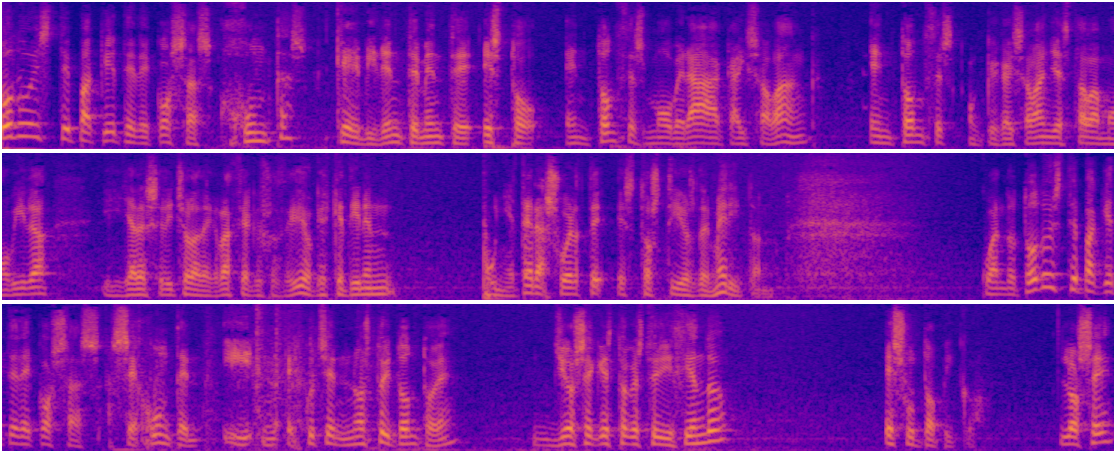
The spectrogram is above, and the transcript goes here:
Todo este paquete de cosas juntas, que evidentemente esto entonces moverá a CaixaBank, entonces, aunque CaixaBank ya estaba movida, y ya les he dicho la desgracia que sucedió, que es que tienen puñetera suerte estos tíos de Meriton. Cuando todo este paquete de cosas se junten, y escuchen, no estoy tonto, ¿eh? Yo sé que esto que estoy diciendo es utópico. Lo sé.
